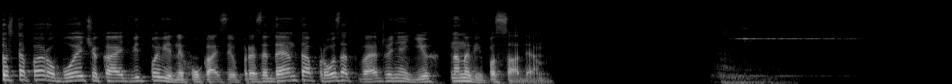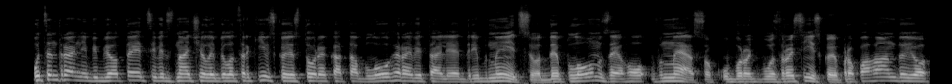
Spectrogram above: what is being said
Тож тепер обоє чекають відповідних указів президента про затвердження їх на нові посади. У центральній бібліотеці відзначили білоцерківського історика та блогера Віталія Дрібницю. Диплом за його внесок у боротьбу з російською пропагандою,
